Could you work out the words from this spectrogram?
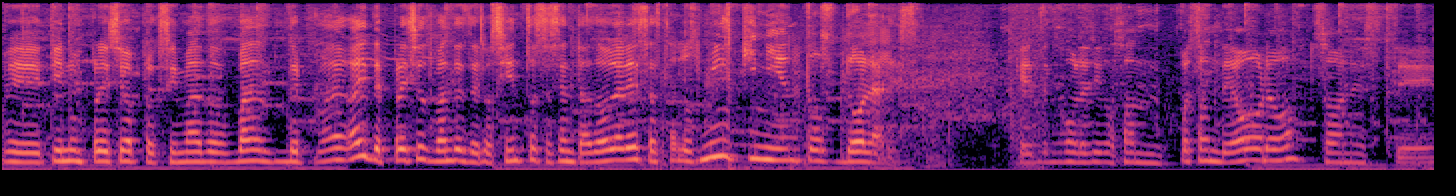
eh, tiene un precio aproximado, van de, hay de precios van desde los 160 dólares hasta los 1500 dólares. Que como les digo, son pues son de oro, son este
